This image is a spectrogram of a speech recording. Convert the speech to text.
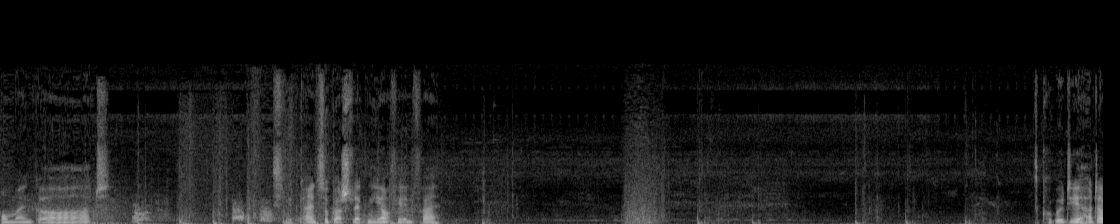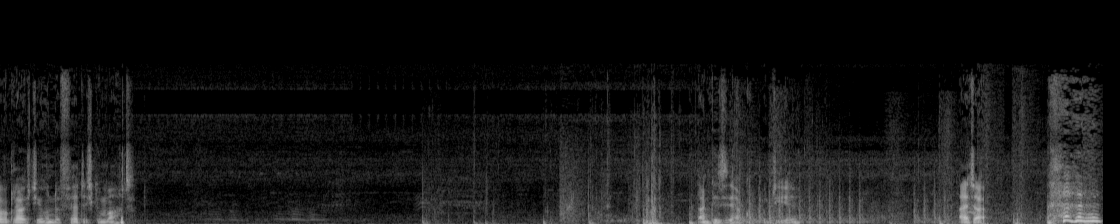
Oh mein Gott. Es wird kein Zuckerschlecken hier auf jeden Fall. Krokodil hat aber, glaube ich, die Hunde fertig gemacht. Danke sehr, Krokodil. Alter.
